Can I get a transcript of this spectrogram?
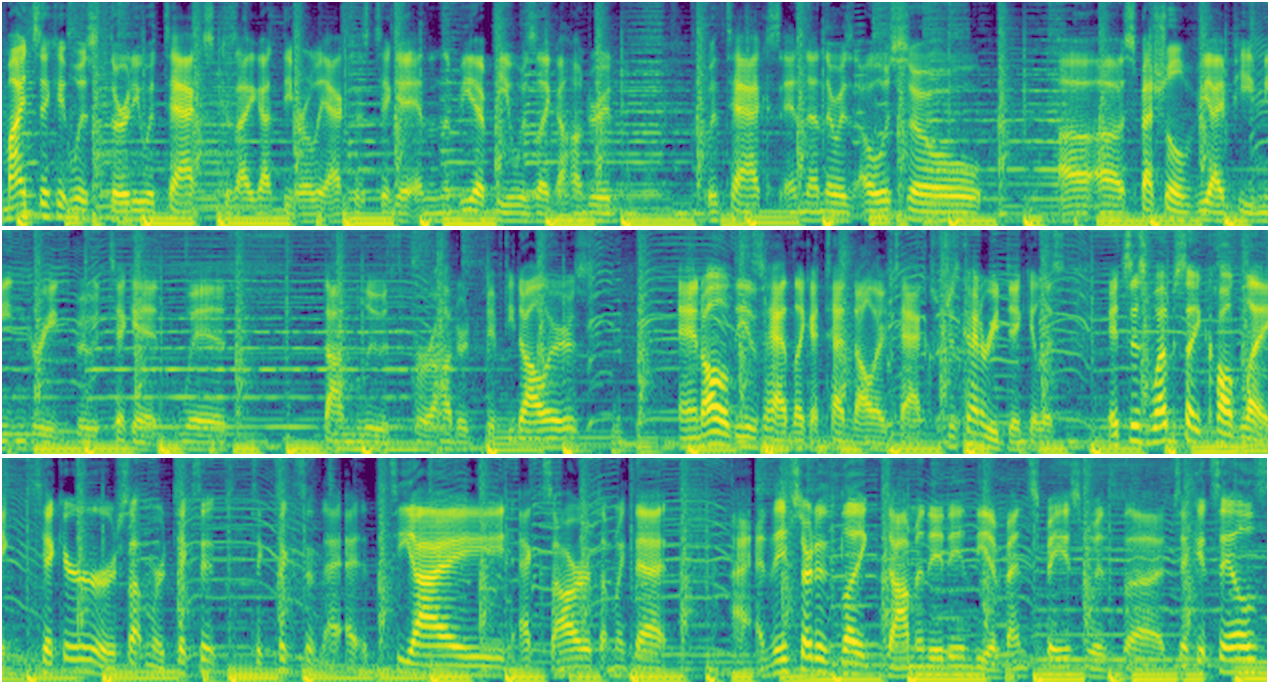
My ticket was 30 with tax because I got the early access ticket, and then the VIP was like 100 with tax. And then there was also uh, a special VIP meet and greet booth ticket with Don Bluth for $150. And all of these had like a $10 tax, which is kind of ridiculous. It's this website called like Ticker or something, or Tixit, Tick, Tixit, uh, T-I-X-R or something like that. They've started like dominating the event space with uh, ticket sales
